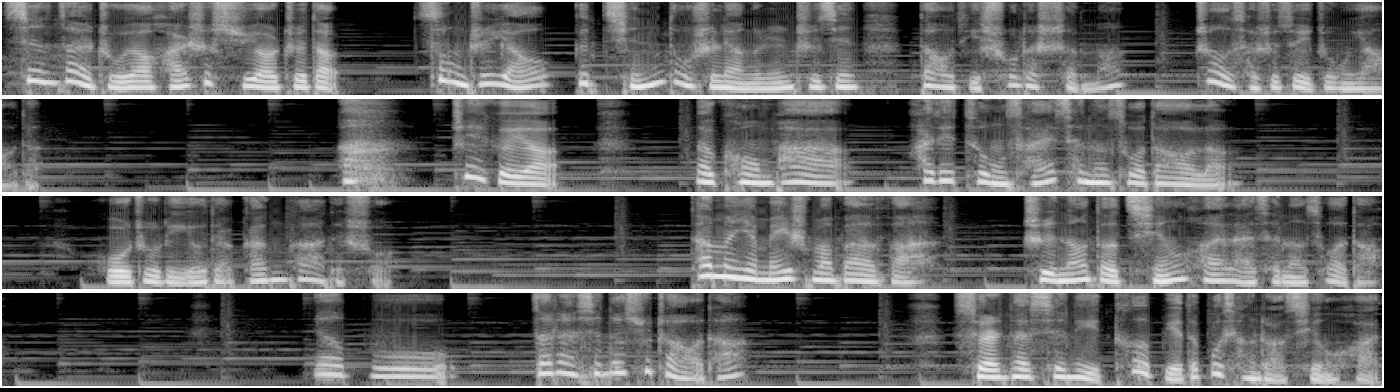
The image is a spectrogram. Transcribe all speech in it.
现在主要还是需要知道宋之尧跟秦董事两个人之间到底说了什么，这才是最重要的。啊，这个呀，那恐怕还得总裁才能做到了。”胡助理有点尴尬的说：“他们也没什么办法，只能等秦淮来才能做到。要不，咱俩现在去找他？虽然他心里特别的不想找秦淮，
